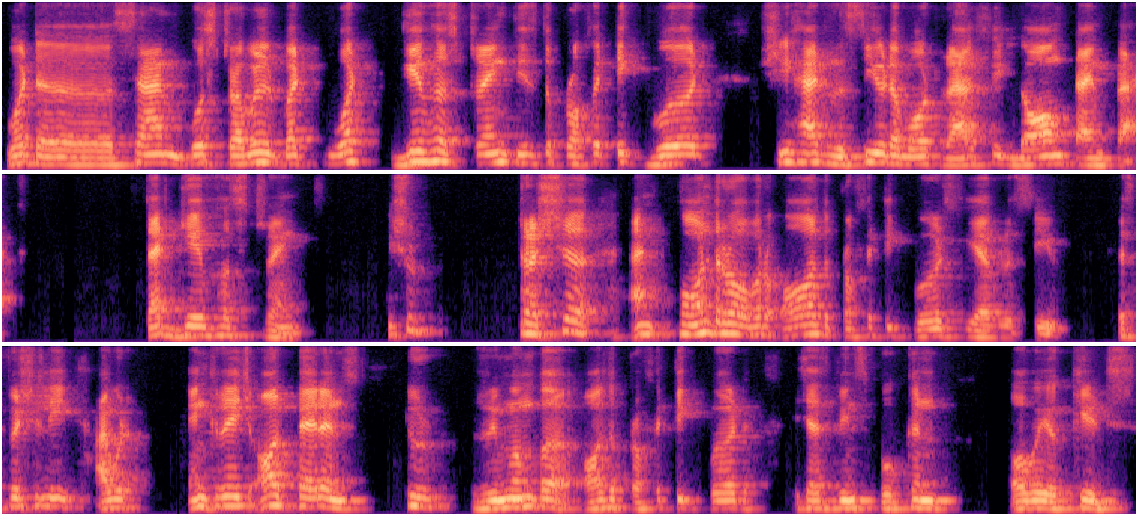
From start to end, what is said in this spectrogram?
what uh, Sam was troubled, but what gave her strength is the prophetic word she had received about Ralphie long time back. That gave her strength. We should treasure and ponder over all the prophetic words we have received. Especially, I would encourage all parents to remember all the prophetic word which has been spoken over your kids.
